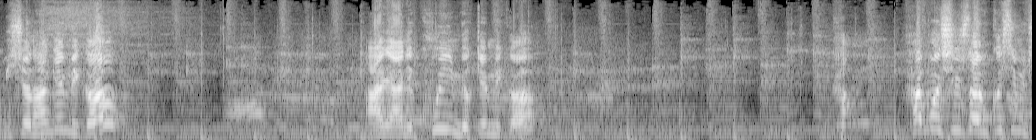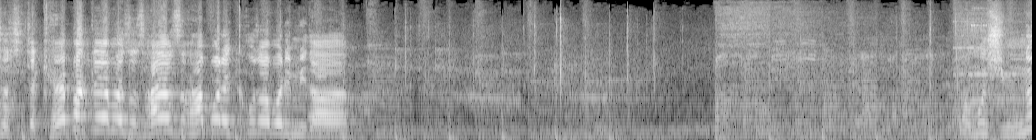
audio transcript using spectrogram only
미션 한 개입니까? 아니 아니 코인 몇 개입니까? 한번 실수하면 끝이면 저 진짜 개빡게 하면서 4연승 한 번에 꽂아버립니다 너무 쉽노?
